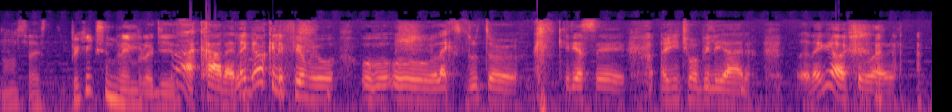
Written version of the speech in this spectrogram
Nossa, por que, que você me lembrou disso? Ah, cara, é legal aquele filme. O, o, o Lex Luthor queria ser agente imobiliário. É legal aquilo lá. né?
